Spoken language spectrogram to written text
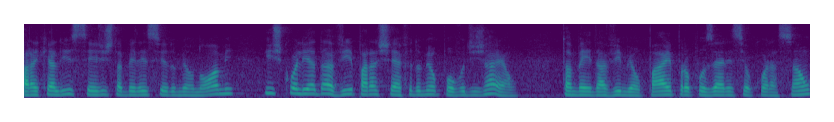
para que ali seja estabelecido meu nome, e escolhi a Davi para chefe do meu povo de Israel. Também Davi, meu pai, propusera em seu coração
